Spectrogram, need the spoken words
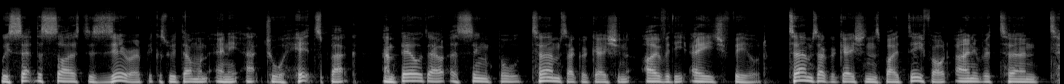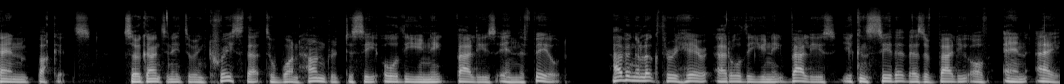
We set the size to zero because we don't want any actual hits back and build out a simple terms aggregation over the age field. Terms aggregations by default only return 10 buckets, so we're going to need to increase that to 100 to see all the unique values in the field. Having a look through here at all the unique values, you can see that there's a value of NA,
